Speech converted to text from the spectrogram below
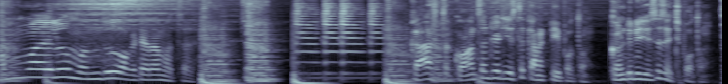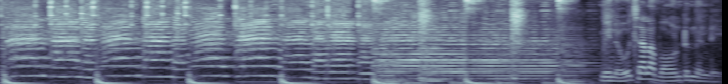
అమ్మాయిలు మందు ఒకటేరా మచ్చ కాస్త కాన్సన్ట్రేట్ చేస్తే కనెక్ట్ అయిపోతాం. కంటిన్యూ చేస్తే చచ్చిపోతాం. మీ నవ్వు చాలా బాగుంటుందండి.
